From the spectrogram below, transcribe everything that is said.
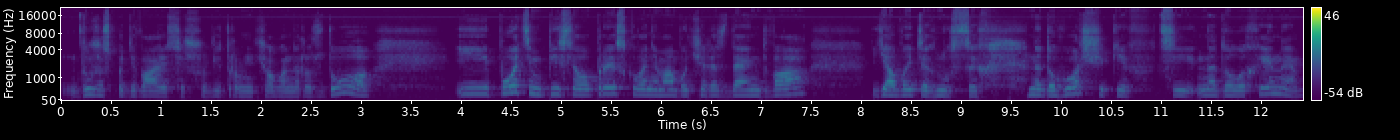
Дуже сподіваюся, що вітром нічого не роздуло. І потім, після оприскування, мабуть, через день-два, я витягну з цих недогорщиків ці недолохини,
